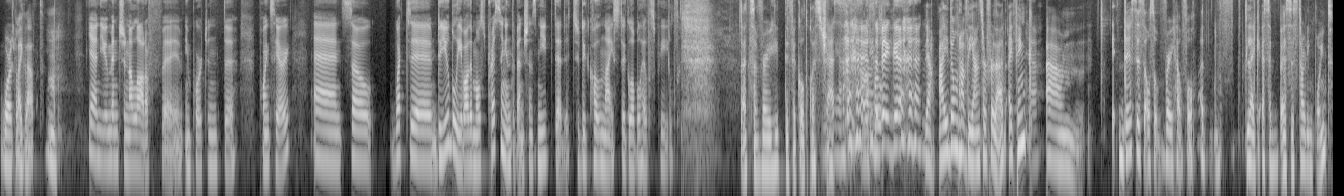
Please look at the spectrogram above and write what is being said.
work like that Yeah, and you mentioned a lot of uh, important uh, points here. And so, what uh, do you believe are the most pressing interventions needed to decolonize the global health field? that's a very difficult question. Yes, it's a big. Uh, yeah i don't have the answer for that i think Yeah. um, this is also very helpful uh, like as a as a starting point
